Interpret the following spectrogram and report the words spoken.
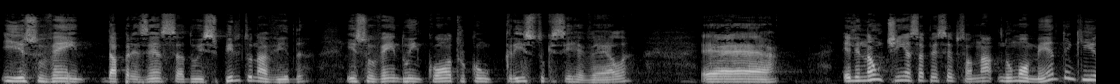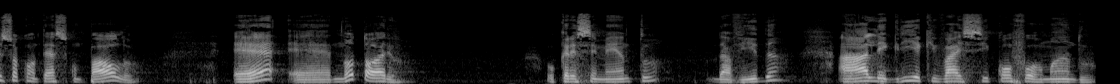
e isso vem da presença do Espírito na vida, isso vem do encontro com Cristo que se revela. É, ele não tinha essa percepção. no momento em que isso acontece com Paulo, é, é notório o crescimento da vida, a alegria que vai se conformando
